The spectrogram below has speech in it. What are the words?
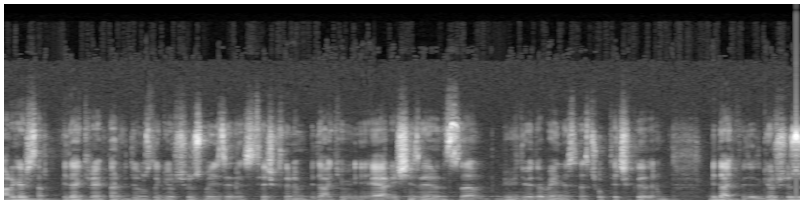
Arkadaşlar bir dahaki rehber videomuzda görüşürüz. Beni izlediğiniz için teşekkür ederim. Bir dahaki eğer işinize yaradıysa bir videoyu da beğenirseniz çok teşekkür ederim. Bir dahaki videoda görüşürüz.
